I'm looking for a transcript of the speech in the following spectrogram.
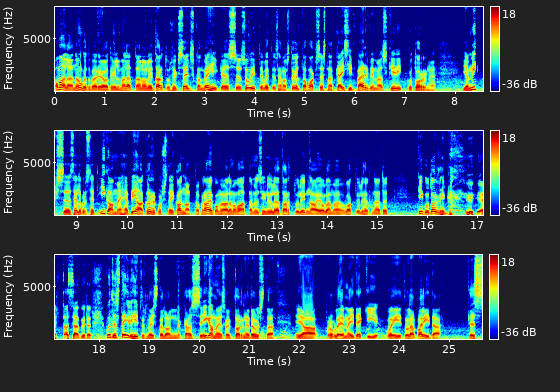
omal nõukogude perioodil, mäletan, oli Tartus üks seltskond mehi, kes suviti võttis ennast töölt vabaks, sest nad käisid värvimas kiriku torne ja miks, sellepärast et iga mehe pea kõrgust ei kannata. praegu me oleme, vaatame siin üle Tartu linna ja oleme faktiliselt näed, et tigutorniga ühel tasapindel. kuidas teil ehitusmeestel on, kas iga mees võib torni tõusta ja probleeme ei teki või tuleb valida, kes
